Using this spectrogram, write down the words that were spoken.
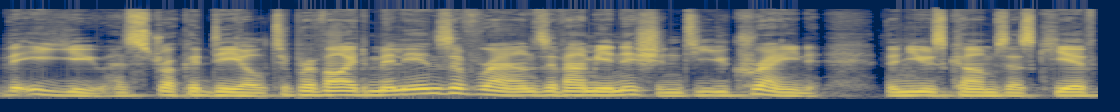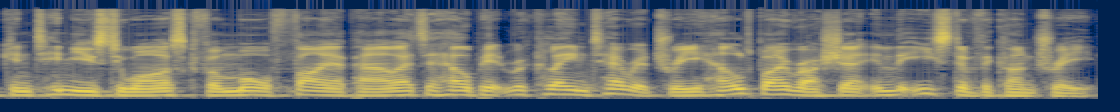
The EU has struck a deal to provide millions of rounds of ammunition to Ukraine. The news comes as Kiev continues to ask for more firepower to help it reclaim territory held by Russia in the east of the country.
